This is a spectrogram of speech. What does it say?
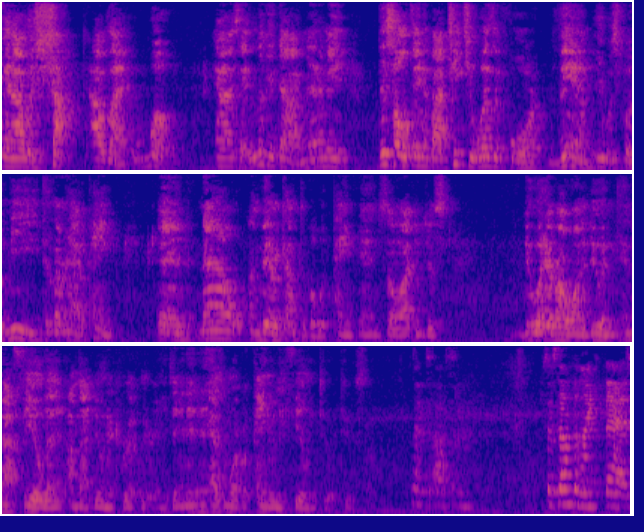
And I was shocked. I was like, whoa. And I said, look at God, man. I mean, this whole thing about teaching wasn't for them, it was for me to learn how to paint. And now I'm very comfortable with paint, and so I can just do whatever I want to do and, and not feel that I'm not doing it correctly or anything. And it, has more of a painterly feeling to it too. So That's awesome. So something like this,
